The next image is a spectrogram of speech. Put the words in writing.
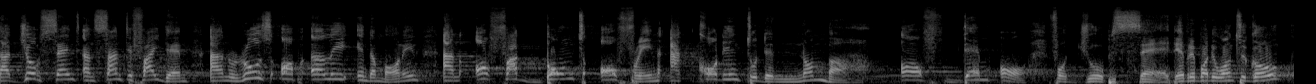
That Job sent and sanctified them and rose up early in the morning and offered burnt offering according to the number of them all. For Job said, Everybody want to go?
